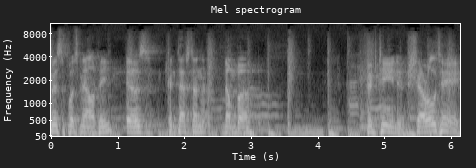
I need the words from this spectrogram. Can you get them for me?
Miss Personality is contestant number 15, Cheryl Tay.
